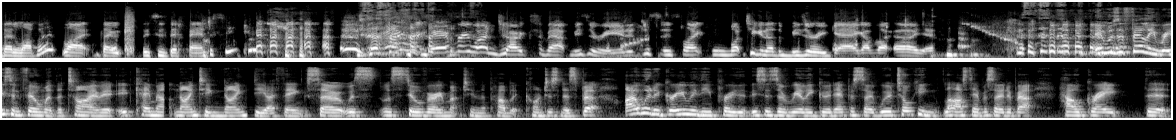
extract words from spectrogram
they love it, like they this is their fantasy. Every, everyone jokes about Misery, and it just is like watching another Misery gag. I'm like, oh yeah. it was a fairly recent film at the time. It, it came out 1990, I think, so it was was still very much in the public consciousness. But I would agree with you, Prue, that this is a really good episode. We were talking last episode about how great the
